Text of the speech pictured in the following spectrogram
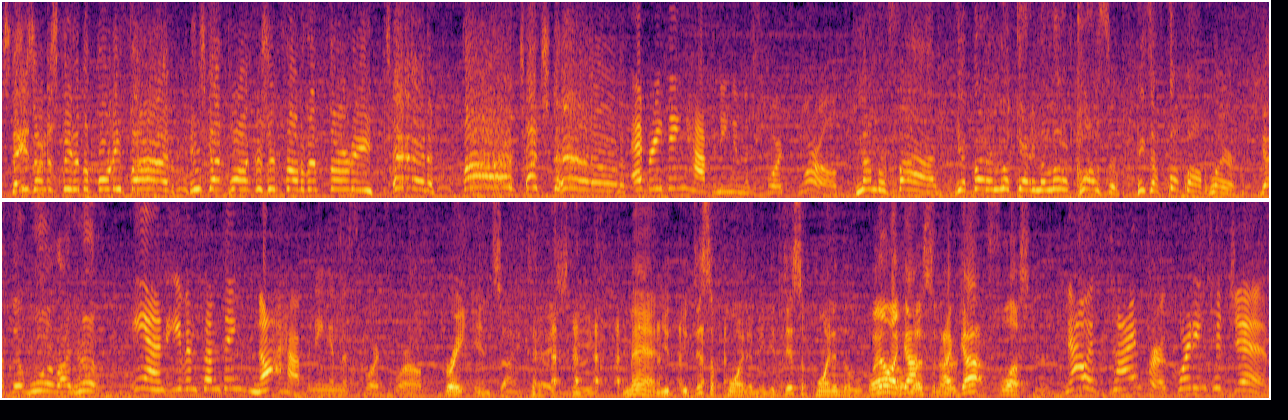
stays on his feet at the 45. He's got blockers in front of him 30, 10, 5, touchdown! Everything happening in the sports world. Number five, you better look at him a little closer. He's a football player. You got that wood right here. And even some things not happening in the sports world. Great insight today, Steve. Man, you, you disappointed me. You disappointed the, Well, the, I got listeners. I got flustered. Now it's time for According to Jim.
